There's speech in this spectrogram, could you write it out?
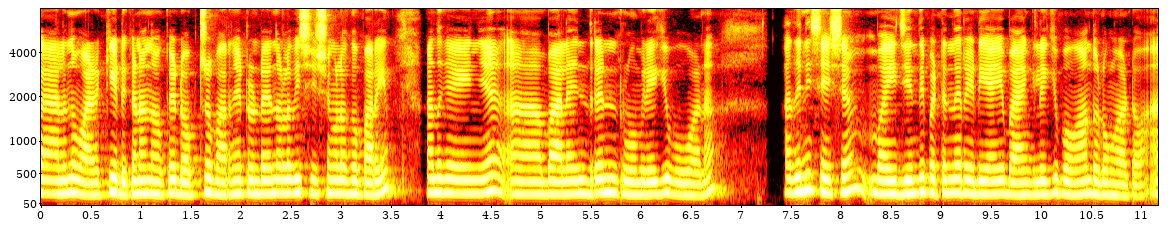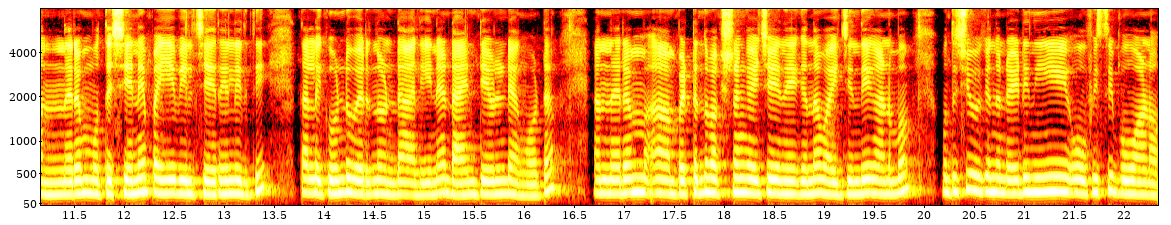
കാലൊന്ന് വഴക്കിയെടുക്കണം എന്നൊക്കെ ഡോക്ടർ പറഞ്ഞിട്ടുണ്ട് എന്നുള്ള വിശേഷങ്ങളൊക്കെ പറയും. അത് കഴിഞ്ഞ് ബാലചന്ദ്രൻ റൂമിലേക്ക് പോവാണ്. അതിനുശേഷം വൈജയന്തി പെട്ടെന്ന് റെഡിയായി ബാങ്കിലേക്ക് പോകാൻ തുടങ്ങും കേട്ടോ. അന്നേരം മുത്തശ്ശീനെ പയ്യെ വീൽ ചെയറിലിരുത്തി തള്ളിക്കൊണ്ട് വരുന്നുണ്ട് അലീന ഡൈനിങ് ടേബിളിന്റെ അങ്ങോട്ട്. അന്നേരം പെട്ടെന്ന് ഭക്ഷണം കഴിച്ച് എഴുന്നേക്കുന്ന വൈജയന്തിയെ കാണുമ്പം മുത്തശ്ശി ചോദിക്കുന്നുണ്ട് എടി നീ ഓഫീസിൽ പോവാണോ?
